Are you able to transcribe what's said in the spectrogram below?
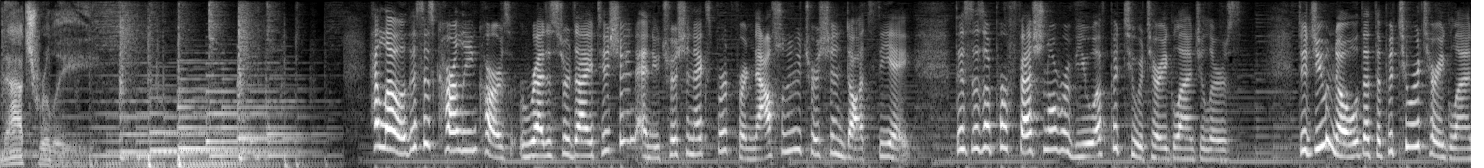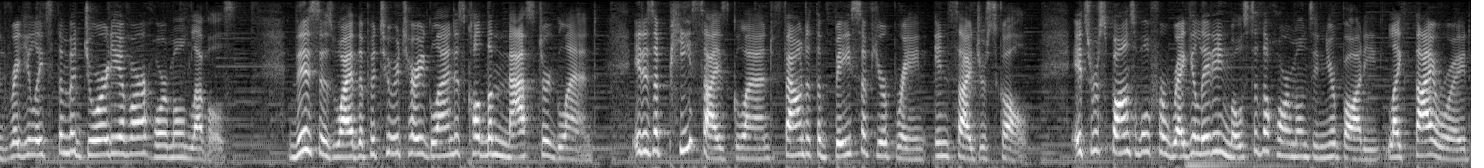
naturally. Hello, this is Karlene Karst, registered dietitian and nutrition expert for nationalnutrition.ca. This is a professional review of pituitary glandulars. Did you know that the pituitary gland regulates the majority of our hormone levels? This is why the pituitary gland is called the master gland. It is a pea-sized gland found at the base of your brain inside your skull. It's responsible for regulating most of the hormones in your body, like thyroid,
